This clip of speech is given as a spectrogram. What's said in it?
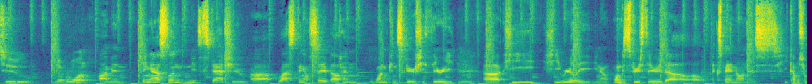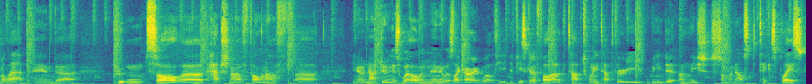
to number one. I mean, King Aslan needs a statue. Uh, last thing I'll say about him: one conspiracy theory. Uh, he he really, you know, one conspiracy theory that I'll, I'll expand on is he comes from a lab, and uh, Putin saw uh, Khachanov falling off. Uh, you know, not doing as well, and then it was like, all right, well, he, if he's gonna fall out of the top twenty, top thirty, we need to unleash someone else to take his place.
